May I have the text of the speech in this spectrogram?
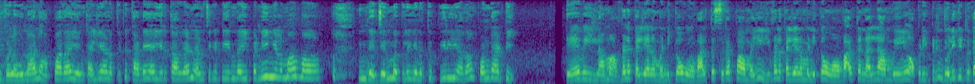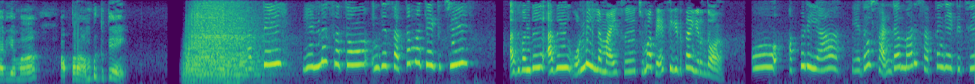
இவ்வளவு நாள் அப்பா தான் என் கல்யாணத்துக்கு தடையா இருக்காங்கன்னு நினைச்சுக்கிட்டு இருந்தா இப்ப நீங்களுமாமா இந்த ஜென்மத்துல எனக்கு பிரியாதான் பொண்டாட்டி. தேவையில்லாம அவளை கல்யாணம் பண்ணிக்கோ உன் வாழ்க்கை சிறப்பா அமையும் இவளை கல்யாணம் பண்ணிக்கோ உன் வாழ்க்கை நல்லா அமையும் அப்படி இப்படின்னு சொல்லிக்கிட்டு இருக்காரியம்மா அப்புறம் அம்புட்டுட்டேன். சத்தம்? அது வந்து அது ஒண்ணு இல்ல மைஸ் சும்மா பேசிக்கிட்டு தான் இருந்தோம். ஓ அப்படியா? ஏதோ சண்டை மாதிரி சத்தம் கேட்டுச்சு.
